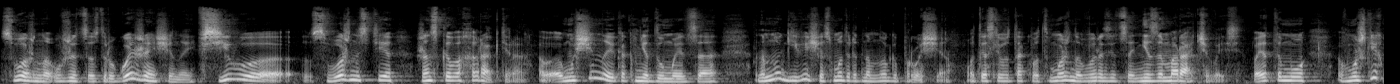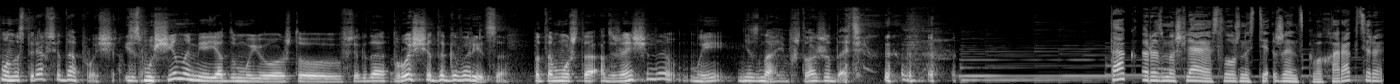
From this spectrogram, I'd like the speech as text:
сложно ужиться с другой женщиной в силу сложности женского характера. Мужчины, как мне думается, на многие вещи смотрят намного проще. Вот если вот так вот можно выразиться, не заморачиваясь. Поэтому в мужских монастырях всегда проще. И с мужчинами, я думаю, что всегда проще договориться, потому что от женщины мы не знаем, что ожидать. Так, размышляя о сложности женского характера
